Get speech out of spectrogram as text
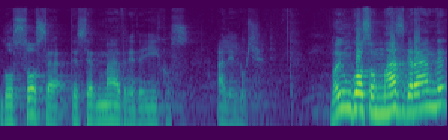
gozosa de ser madre de hijos. Aleluya. No hay un gozo más grande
